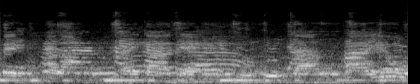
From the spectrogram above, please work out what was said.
เป็นพลังให้กาแก่งดังพายุโ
